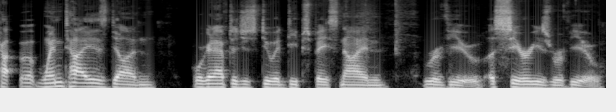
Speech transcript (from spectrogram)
uh, when Ty is done, we're gonna have to just do a Deep Space Nine review, a series review.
